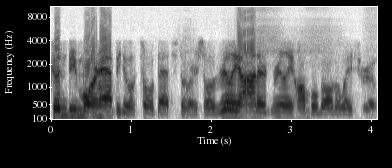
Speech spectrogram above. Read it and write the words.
couldn't be more happy to have told that story. So really honored and really humbled all the way through.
